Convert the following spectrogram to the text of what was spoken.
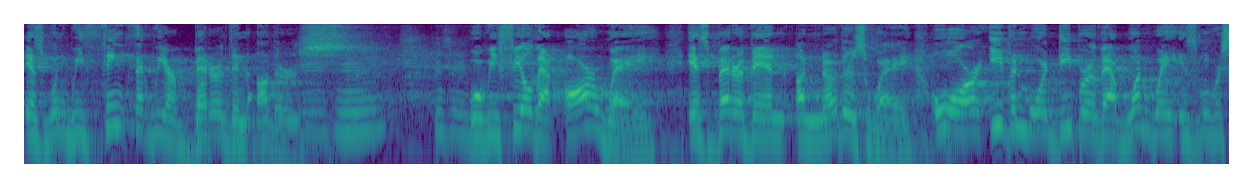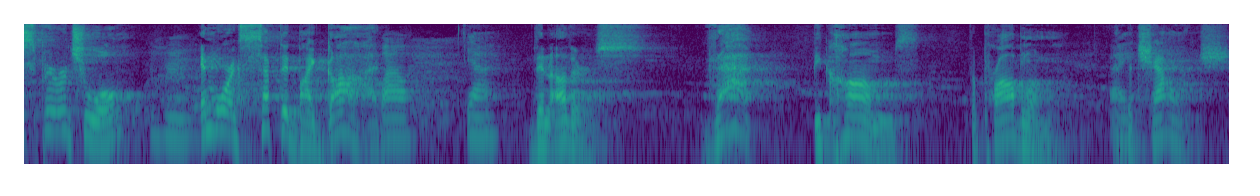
is when we think that we are better than others, mm-hmm. Mm-hmm. where we feel that our way is better than another's way, or even more deeper, that one way is more spiritual mm-hmm. and more accepted by God. Wow. Yeah. Than others. That becomes the problem, right. the challenge.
